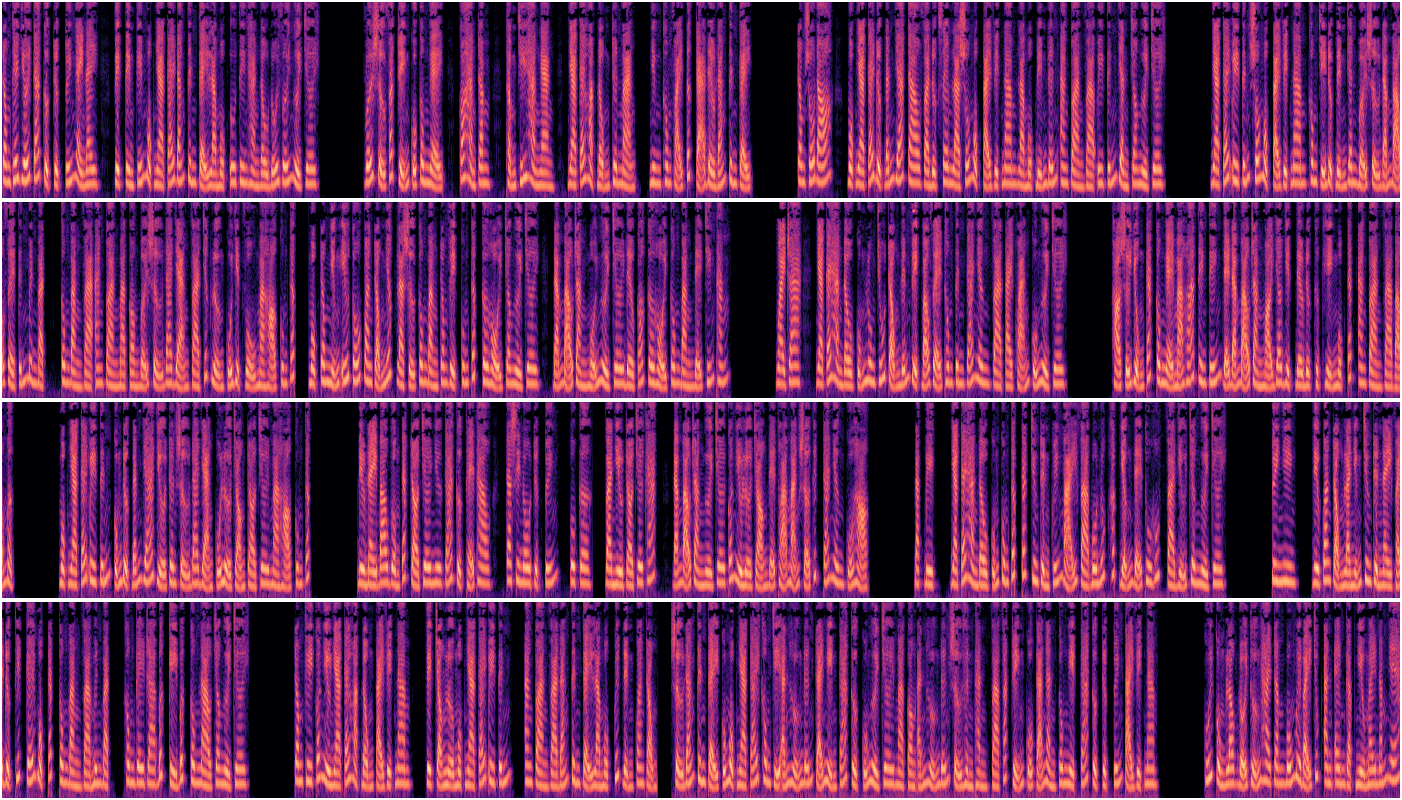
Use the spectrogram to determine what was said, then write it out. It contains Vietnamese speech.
Trong thế giới cá cược trực tuyến ngày nay, việc tìm kiếm một nhà cái đáng tin cậy là một ưu tiên hàng đầu đối với người chơi. Với sự phát triển của công nghệ, có hàng trăm, thậm chí hàng ngàn, nhà cái hoạt động trên mạng, nhưng không phải tất cả đều đáng tin cậy. Trong số đó, một nhà cái được đánh giá cao và được xem là số một tại Việt Nam là một điểm đến an toàn và uy tín dành cho người chơi. Nhà cái uy tín số một tại Việt Nam không chỉ được định danh bởi sự đảm bảo về tính minh bạch, công bằng và an toàn mà còn bởi sự đa dạng và chất lượng của dịch vụ mà họ cung cấp. Một trong những yếu tố quan trọng nhất là sự công bằng trong việc cung cấp cơ hội cho người chơi, đảm bảo rằng mỗi người chơi đều có cơ hội công bằng để chiến thắng. Ngoài ra, nhà cái hàng đầu cũng luôn chú trọng đến việc bảo vệ thông tin cá nhân và tài khoản của người chơi. Họ sử dụng các công nghệ mã hóa tiên tiến để đảm bảo rằng mọi giao dịch đều được thực hiện một cách an toàn và bảo mật. Một nhà cái uy tín cũng được đánh giá dựa trên sự đa dạng của lựa chọn trò chơi mà họ cung cấp. Điều này bao gồm các trò chơi như cá cược thể thao, casino trực tuyến, poker và nhiều trò chơi khác, đảm bảo rằng người chơi có nhiều lựa chọn để thỏa mãn sở thích cá nhân của họ. Đặc biệt, nhà cái hàng đầu cũng cung cấp các chương trình khuyến mãi và bonus hấp dẫn để thu hút và giữ chân người chơi. Tuy nhiên, điều quan trọng là những chương trình này phải được thiết kế một cách công bằng và minh bạch, không gây ra bất kỳ bất công nào cho người chơi. Trong khi có nhiều nhà cái hoạt động tại Việt Nam, việc chọn lựa một nhà cái uy tín, an toàn và đáng tin cậy là một quyết định quan trọng. Sự đáng tin cậy của một nhà cái không chỉ ảnh hưởng đến trải nghiệm cá cược của người chơi mà còn ảnh hưởng đến sự hình thành và phát triển của cả ngành công nghiệp cá cược trực tuyến tại Việt Nam. Cuối cùng long đổi thưởng 247 chúc anh em gặp nhiều may mắn nhé.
